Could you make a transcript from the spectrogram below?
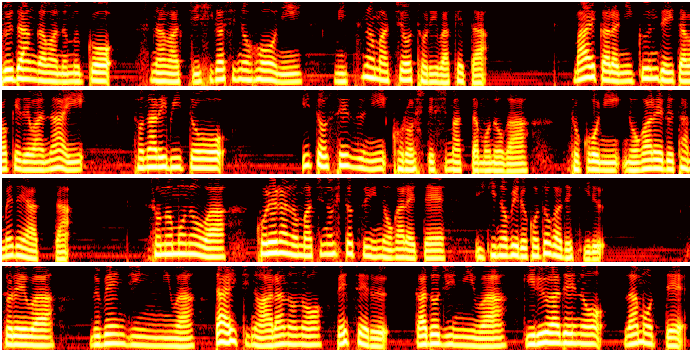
ルダン川の向こう、すなわち東の方に三つの町を取り分けた。前から憎んでいたわけではない隣人を意図せずに殺してしまった者がそこに逃れるためであった。その者はこれらの町の一つに逃れて生き延びることができる。それはルベン人には大地の荒野のベツェル、ガド人にはギルアデのラモテ、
